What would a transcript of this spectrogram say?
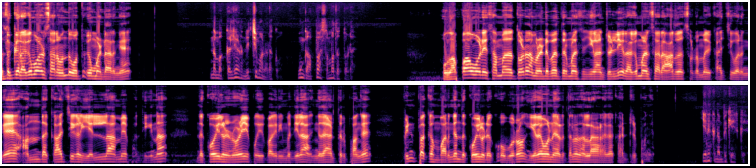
அதுக்கு ரகுமான் சார் வந்து ஒத்துக்க மாட்டாருங்க. நம்ம கல்யாணம் நிச்சயமா நடக்கும். உங்க அப்பா சம்மதத்தோட. உங்கள் அப்பாவுடைய சம்மதத்தோடு நம்ம ரெண்டு பேரும் திருமணம் செஞ்சுக்கலாம்னு சொல்லி ரகுமான் சார் ஆறுதல் சொல்கிற மாதிரி காட்சி வருங்க. அந்த காட்சிகள் எல்லாமே பார்த்தீங்கன்னா இந்த கோயிலோட நுழைய பகுதி பார்க்குறீங்க பார்த்தீங்களா அங்கே தான் எடுத்திருப்பாங்க. பின்பக்கம் பாருங்கள் இந்த கோயிலோட கோபுரம் இரவு நேரத்தில் நல்லா அழகாக காட்டியிருப்பாங்க. எனக்கு நம்பிக்கை இருக்கு.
